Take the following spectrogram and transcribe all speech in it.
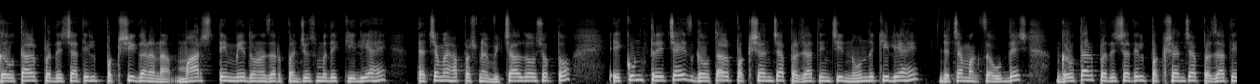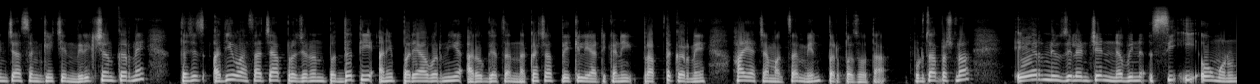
गवताळ प्रदेशातील पक्षी गणना मार्च ते मे दोन हजार पंचवीसमध्ये केली आहे. त्याच्यामुळे हा प्रश्न विचारला जाऊ शकतो. एकूण त्रेचाळीस गवताळ पक्ष्यांच्या प्रजातींची नोंद केली आहे. ज्याच्या मागचा उद्देश गवताळ प्रदेशातील पक्ष्यांच्या प्रजातींच्या संख्येचे निरीक्षण करणे तसेच अधिवासाच्या प्रजनन पद्धती आणि पर्यावरणीय आरोग्याचा नकाशा देखील या ठिकाणी प्राप्त करणे हा याच्या मागचा मेन पर्पज होता. पुढचा प्रश्न एअर न्यूझीलंडचे नवीन सीईओ म्हणून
